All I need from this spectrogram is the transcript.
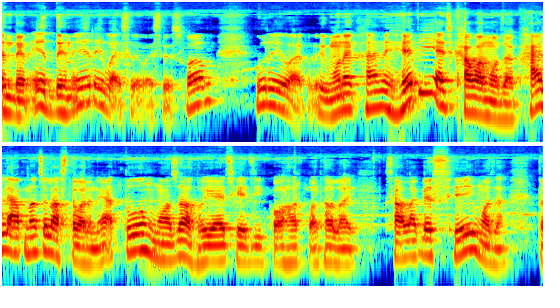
দেন দেন এ দেন এ রে বাইস রে বাইস রে সব, ওরে বাপরে, মনে খান হেভি আজ খাওয়ার মজা, খাইলে আপনার চলে আসতে পারেন এত মজা হয়ে আছে যে কহার কথা লয় শালাকে সেই মজা, তা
